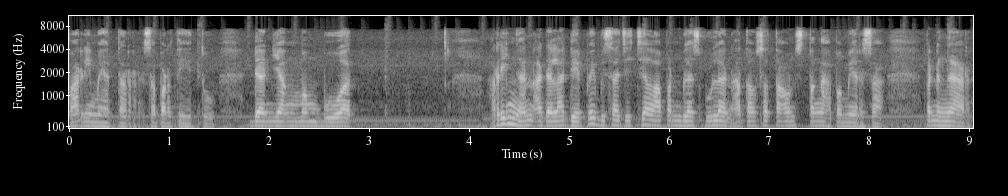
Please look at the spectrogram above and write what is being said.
perimeter seperti itu. Dan yang membuat ringan adalah DP bisa cicil 18 bulan atau setahun setengah pemirsa pendengar.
